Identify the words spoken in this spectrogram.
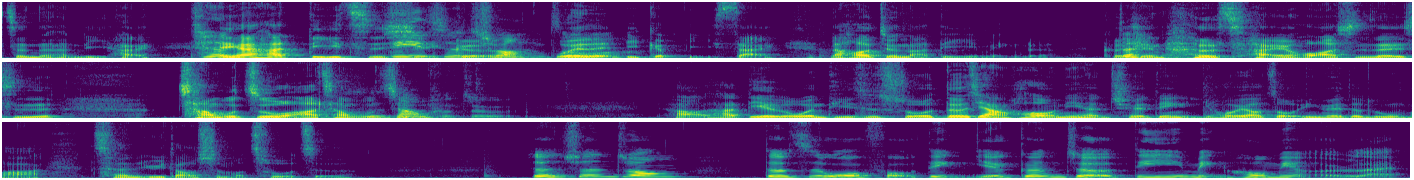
真的很厉害。你看他第一次写歌，为了一个比赛，然后就拿第一名了，可见他的才华实在是藏不住啊，藏不住。藏不住。好，他第二个问题是说，得奖后你很确定以后要走音乐的路吗？曾遇到什么挫折？人生中的自我否定也跟着第一名后面而来。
